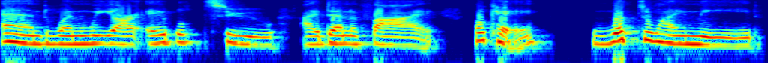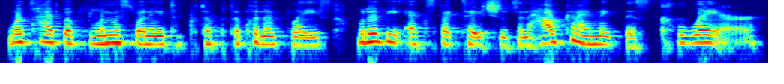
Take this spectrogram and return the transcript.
And when we are able to identify, okay, what do I need? What type of limits do I need to put, to put in place? What are the expectations? And how can I make this clear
